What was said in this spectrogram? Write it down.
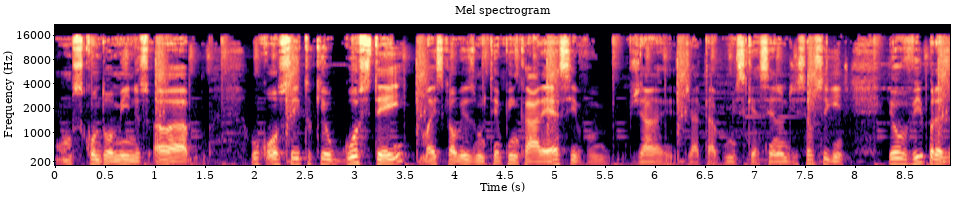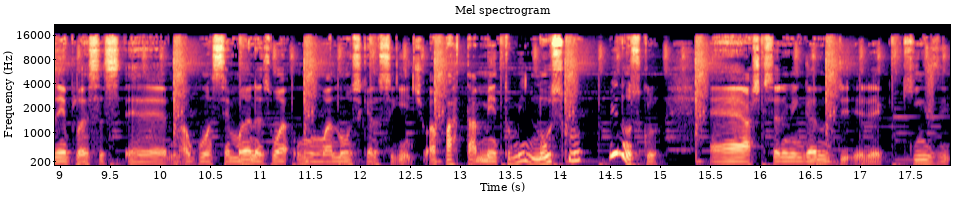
uns condomínios. Uh, um conceito que eu gostei, mas que ao mesmo tempo encarece, já já estava me esquecendo disso, é o seguinte: eu vi, por exemplo, essas é, algumas semanas um, um, anúncio que era o seguinte: um apartamento minúsculo, minúsculo, é, acho que se eu não me engano, de 15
